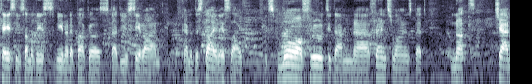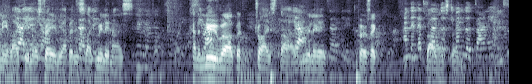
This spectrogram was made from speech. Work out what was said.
tasting some of these vino de pacos that use Syrah and kind of the style is like it's more fruity than uh, French wines, but not jammy like yeah, in yeah, Australia. Yeah. But exactly. it's like really nice, like kind of new world but dry style, really exactly. perfect. And then that's balance the, even the tannins.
